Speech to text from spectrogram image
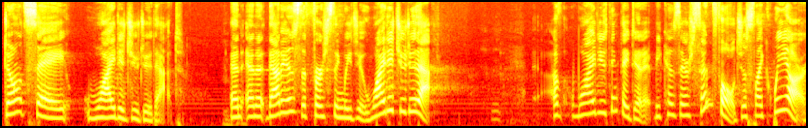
don't say, Why did you do that? And, and that is the first thing we do. Why did you do that? Why do you think they did it? Because they're sinful, just like we are.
